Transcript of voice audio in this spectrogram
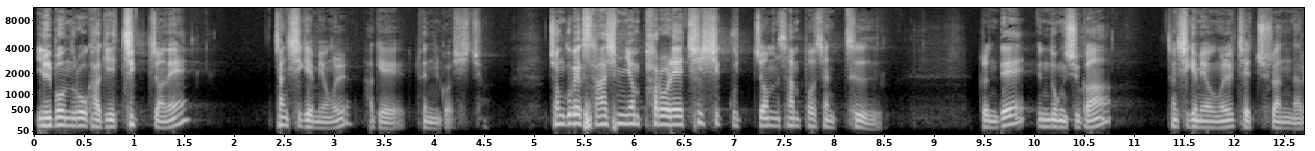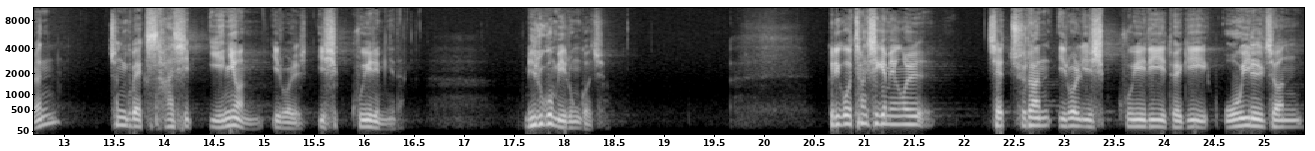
일본으로 가기 직전에 장시개명을 하게 된 것이죠. 1940년 8월에 79.3% 그런데 윤동주가 장시개명을 제출한 날은 1942년 1월 29일입니다. 미루고 미룬 거죠. 그리고 창시개명을 제출한 1월 29일이 되기 5일 전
